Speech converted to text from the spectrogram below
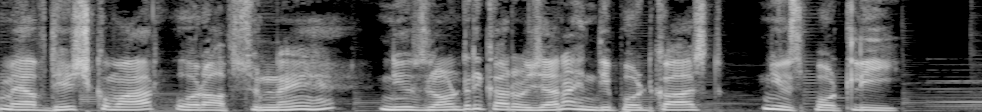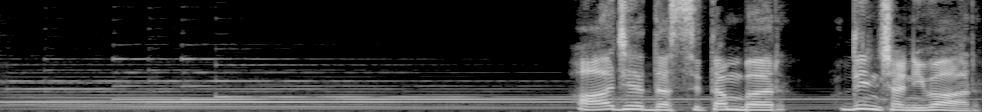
मैं अवधेश कुमार और आप सुन रहे हैं न्यूज़ लॉन्ड्री का रोज़ाना हिंदी पॉडकास्ट न्यूज़ पोर्टली। आज है 10 सितंबर, दिन शनिवार।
